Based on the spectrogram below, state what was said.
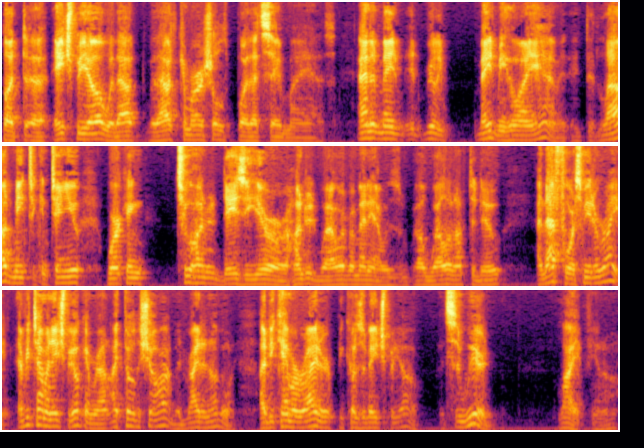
But uh, hbo without without commercials boy that saved my ass. And it made it really made me who I am. It, it, allowed me to continue working 200 days a year or 100, however many I was well, well enough to do, and that forced me to write. Every time an HBO came around, I'd throw the show out and I'd write another one. I became a writer because of HBO. It's a weird life, you know.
